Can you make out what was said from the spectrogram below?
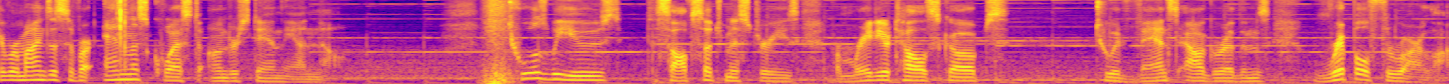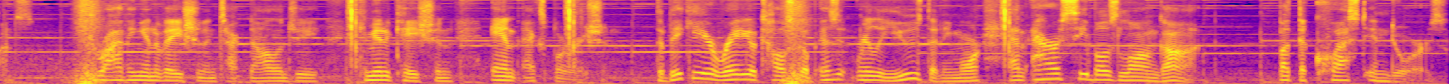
It reminds us of our endless quest to understand the unknown. The tools we used to solve such mysteries, from radio telescopes to advanced algorithms, ripple through our lives, driving innovation in technology, communication, and exploration. The Big Ear radio telescope isn't really used anymore, and Arecibo's long gone. But the quest endures.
